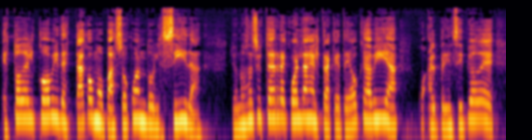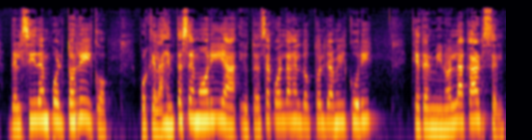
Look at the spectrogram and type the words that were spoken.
Esto del COVID está como pasó cuando el SIDA. Yo no sé si ustedes recuerdan el traqueteo que había al principio de, del SIDA en Puerto Rico, porque la gente se moría, y ustedes se acuerdan el doctor Yamil Curí, que terminó en la cárcel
